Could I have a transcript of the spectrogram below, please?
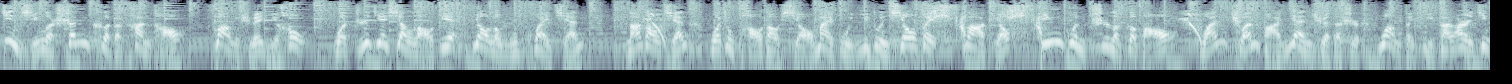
进行了深刻的探讨。放学以后，我直接向老爹要了五块钱。拿到钱，我就跑到小卖部一顿消费，辣条、冰棍吃了个饱，完全把验血的事忘得一干二净。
